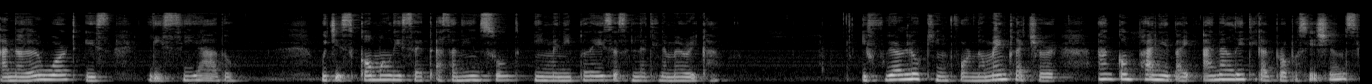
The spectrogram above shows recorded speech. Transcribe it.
Another word is lisiado, which is commonly said as an insult in many places in Latin America. If we are looking for nomenclature accompanied by analytical propositions,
